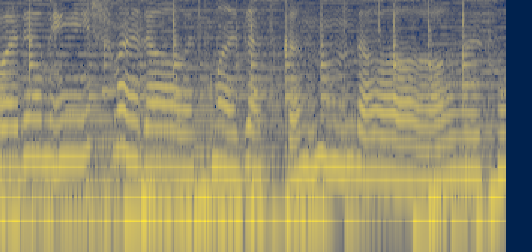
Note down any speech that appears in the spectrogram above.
परमेश्वरात्मजस्कन्दा सु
